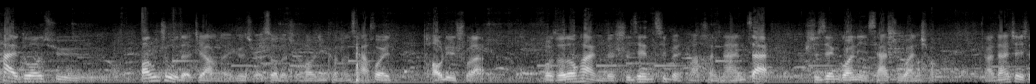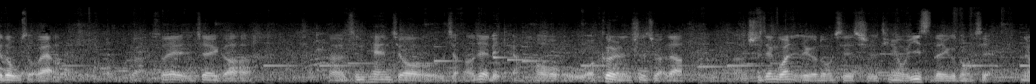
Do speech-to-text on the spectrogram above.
太多去帮助的这样的一个角色的时候，你可能才会逃离出来，否则的话，你的时间基本上很难在时间管理下去完成啊。当然这些都无所谓了，对吧？所以这个。呃，今天就讲到这里。然后，我个人是觉得，呃，时间管理这个东西是挺有意思的一个东西。那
